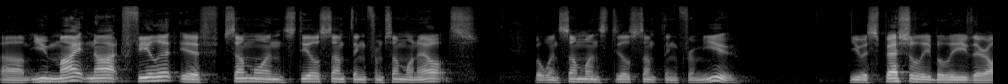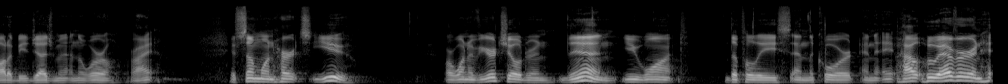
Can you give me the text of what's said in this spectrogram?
Um, you might not feel it if someone steals something from someone else, but when someone steals something from you, you especially believe there ought to be judgment in the world, right? If someone hurts you or one of your children, then you want the police and the court and whoever and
